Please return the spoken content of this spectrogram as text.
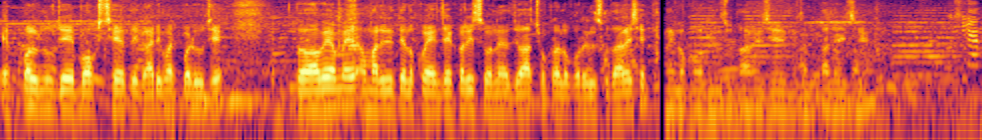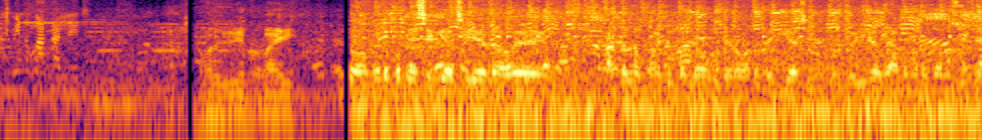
એપલનું જે બોક્સ છે તે ગાડીમાં જ પડ્યું છે. તો હવે અમે અમારી રીતે લોકો એન્જોય કરીશું અને જો આ છોકરા લોકો રીલ્સ ઉતારે છે. એ લોકો રીલ્સ ઉતારે છે અને જમતા જાય છે. અમારા વિવેકભાઈ. તો અમે લોકો બેસી ગયા છીએ અને હવે આગળના પોઈન્ટ ઉપર જવા માટે રવાના થઈ ગયા છીએ તો જોઈએ હવે આગળનો નજારો શું છે.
